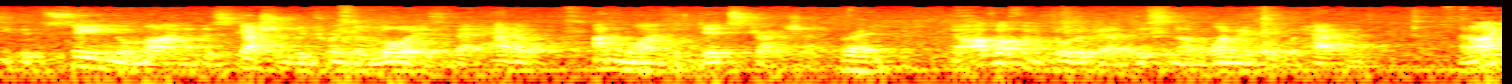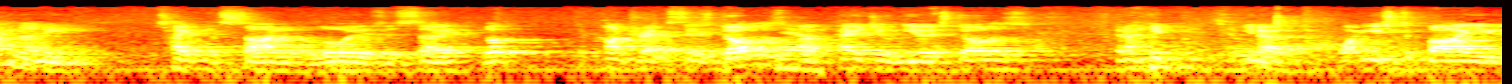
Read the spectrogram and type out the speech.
you could see in your mind a discussion between the lawyers about how to unwind the debt structure. Right. Now, I've often thought about this and I'm wondering what would happen. And I can only take the side of the lawyers who say, look, the contract says dollars, Yeah. I paid you in US dollars, and only, you know, what used to buy you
